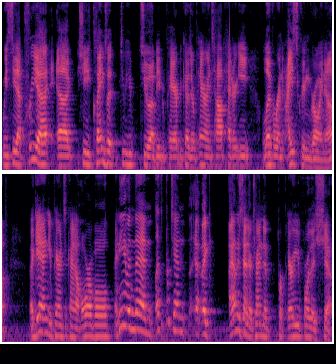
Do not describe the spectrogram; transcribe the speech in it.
we see that Priya, uh, she claims that to be, to uh, be prepared because her parents had her eat liver and ice cream growing up. Again, your parents are kind of horrible. And even then, let's pretend, uh, like, I understand they're trying to prepare you for this show.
